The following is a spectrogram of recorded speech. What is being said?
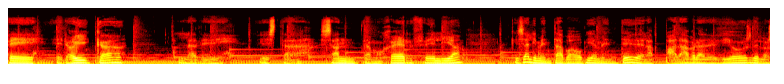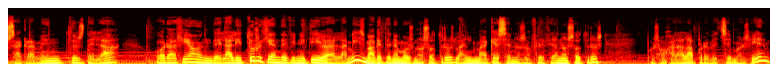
Fe heroica, la de esta santa mujer Celia, que se alimentaba obviamente de la palabra de Dios, de los sacramentos, de la oración, de la liturgia en definitiva, la misma que tenemos nosotros, la misma que se nos ofrece a nosotros, pues ojalá la aprovechemos bien.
